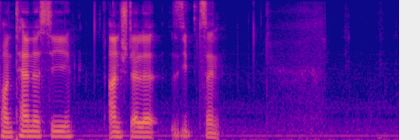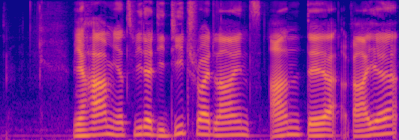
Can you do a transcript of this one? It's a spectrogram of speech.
von Tennessee, anstelle 17. Wir haben jetzt wieder die Detroit Lions an der Reihe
